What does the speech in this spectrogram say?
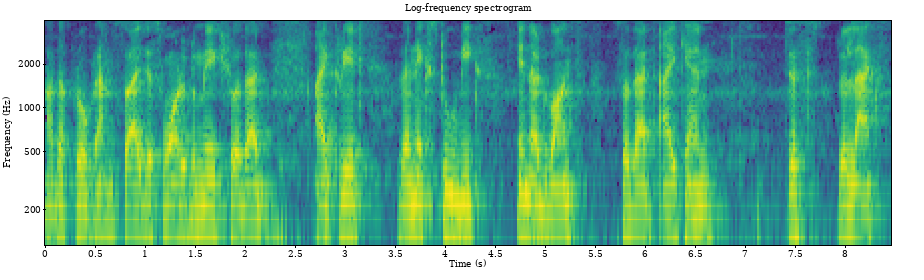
other programs. So I just wanted to make sure that I create the next two weeks in advance so that I can just relax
